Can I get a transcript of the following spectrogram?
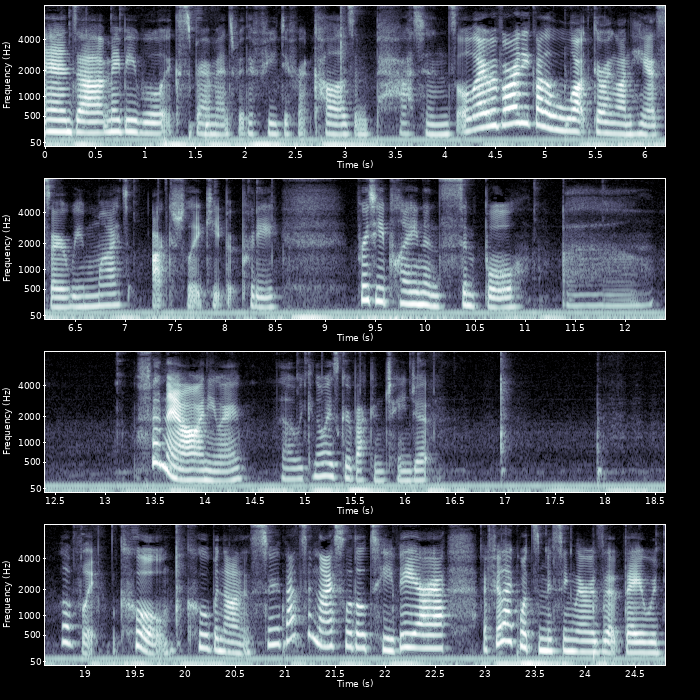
And uh, maybe we'll experiment with a few different colors and patterns. Although we've already got a lot going on here, so we might actually keep it pretty, pretty plain and simple. Uh, for now, anyway. Uh, we can always go back and change it. Lovely, cool, cool bananas. So that's a nice little TV area. I feel like what's missing there is that they would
